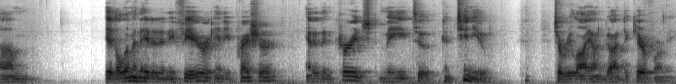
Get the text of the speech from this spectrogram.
um, it eliminated any fear, any pressure, and it encouraged me to continue to rely on God to care for me.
